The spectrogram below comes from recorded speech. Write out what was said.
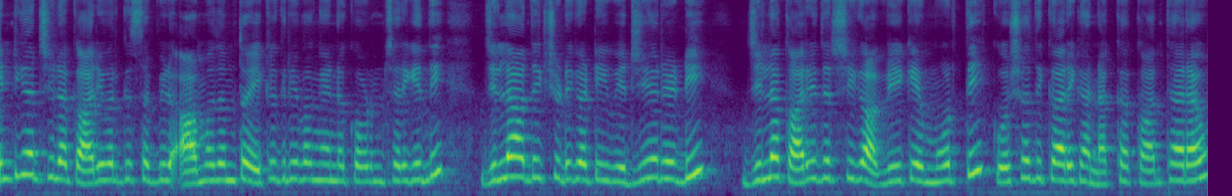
ఎన్టీఆర్ జిల్లా కార్యవర్గ సభ్యుల ఆమోదంతో ఏకగ్రీవంగా ఎన్నుకోవడం జరిగింది. జిల్లా అధ్యక్షుడిగా టి. విజయరెడ్డి జిల్లా కార్యదర్శిగా వికే మూర్తి కోశాధికారిగా నక్క కాంతారావు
